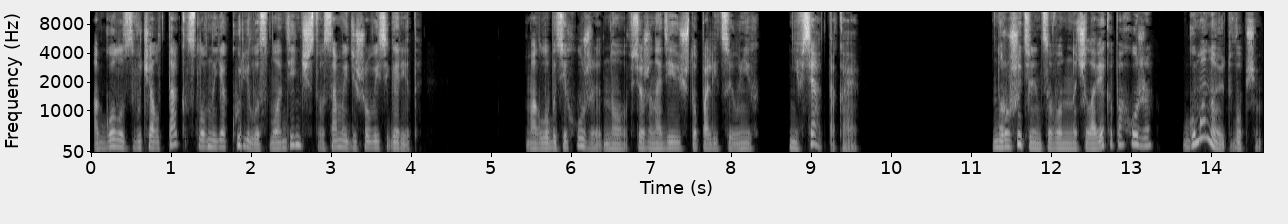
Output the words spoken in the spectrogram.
а голос звучал так, словно я курила с младенчества самые дешевые сигареты. Могло быть и хуже, но все же надеюсь, что полиция у них не вся такая. Нарушительница вон на человека похожа. Гуманоид, в общем.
